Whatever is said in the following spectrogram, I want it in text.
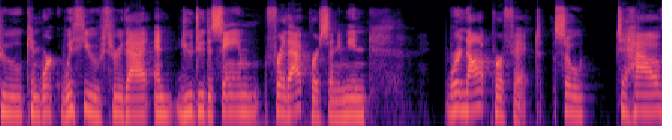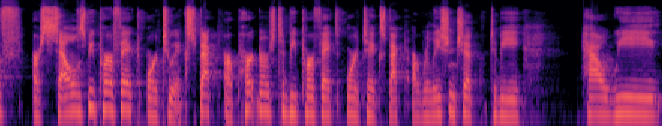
who can work with you through that and you do the same for that person. I mean, we're not perfect. So to have ourselves be perfect or to expect our partners to be perfect or to expect our relationship to be how we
